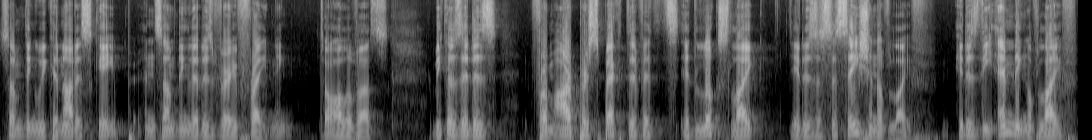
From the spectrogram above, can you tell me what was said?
something we cannot escape, and something that is very frightening to all of us. Because it is from our perspective, it's, it looks like it is a cessation of life. It is the ending of life.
